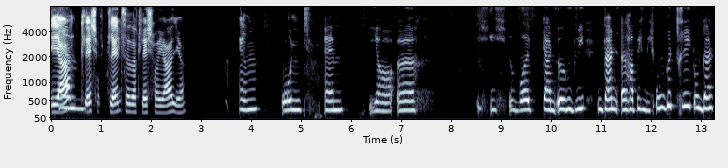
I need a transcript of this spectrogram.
Ja, Ähm. Clash of Clans oder Clash Royale, ja. Ähm, und ähm, ja, äh, ich, ich wollte dann irgendwie, und dann äh, habe ich mich umgedreht und dann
